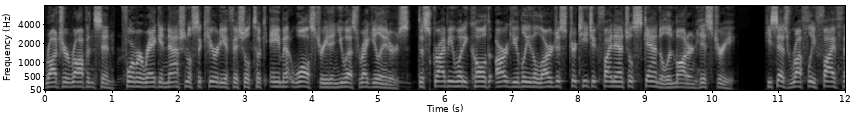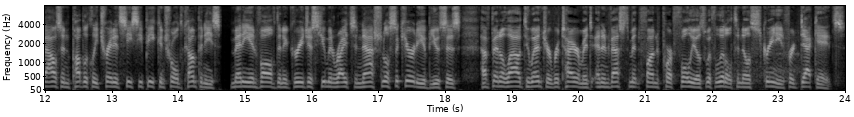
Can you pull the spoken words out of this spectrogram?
Roger Robinson, former Reagan national security official, took aim at Wall Street and U.S. regulators, describing what he called arguably the largest strategic financial scandal in modern history. He says roughly 5,000 publicly traded CCP controlled companies, many involved in egregious human rights and national security abuses, have been allowed to enter retirement and investment fund portfolios with little to no screening for decades.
